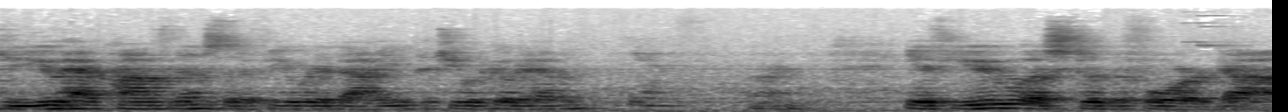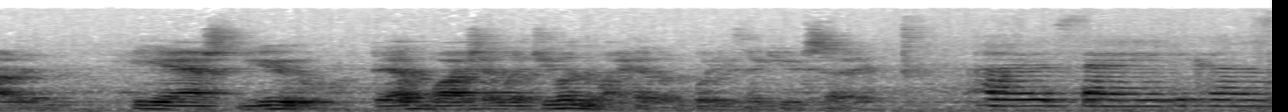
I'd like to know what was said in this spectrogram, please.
Do you have confidence that if you were to die, that you would go to heaven? Yes. All right. If you uh, stood before God and He asked you, Deb, why should I let you into my heaven? What do you think you'd say? I would say because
